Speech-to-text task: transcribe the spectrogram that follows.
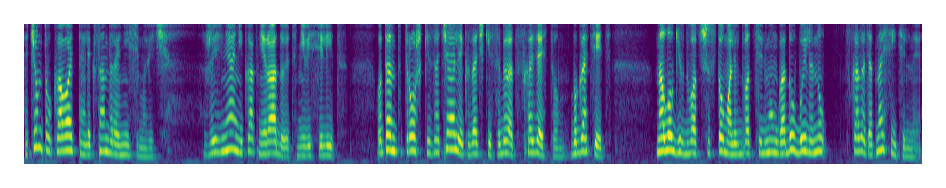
О чем толковать-то, Александр Анисимович? Жизня никак не радует, не веселит. Вот это трошки зачали, казачки, собираться с хозяйством, богатеть — Налоги в 26-м или в 27-м году были, ну, сказать, относительные.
